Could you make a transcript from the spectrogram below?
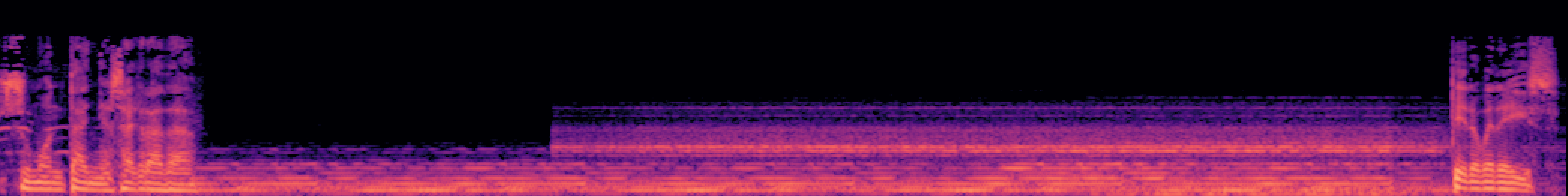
su montaña sagrada. Pero veréis,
